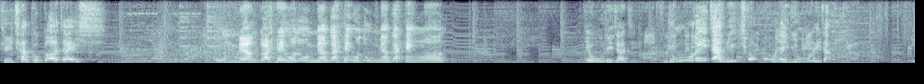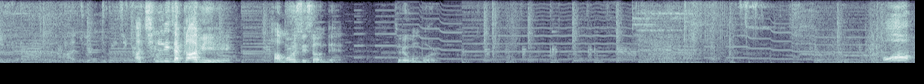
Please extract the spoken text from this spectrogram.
들창고 꺼져, 이씨. 운명과 행운, 운명과 행운, 운명과 행운. 이게 오리자지. 육리자 미쳤고 그냥 육리자. 아 칠리자 까비. 다 모을 수 있었는데. 드래곤볼. 어?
